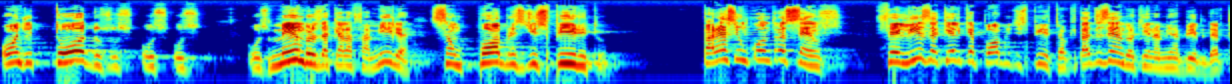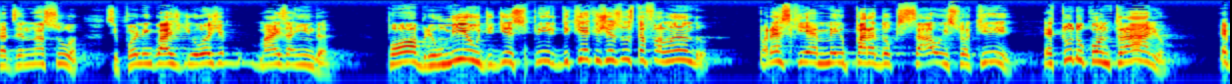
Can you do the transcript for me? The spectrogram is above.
onde todos os, os, os, os membros daquela família são pobres de espírito. Parece um contrassenso. Feliz aquele que é pobre de espírito, é o que está dizendo aqui na minha Bíblia, deve estar dizendo na sua. Se for linguagem de hoje, mais ainda. Pobre, humilde de espírito, de que é que Jesus está falando? Parece que é meio paradoxal isso aqui. É tudo o contrário. É,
